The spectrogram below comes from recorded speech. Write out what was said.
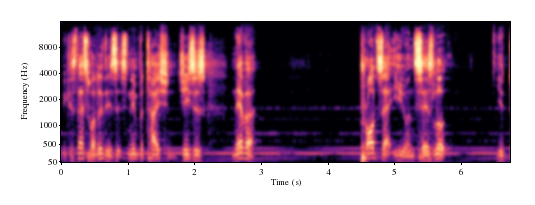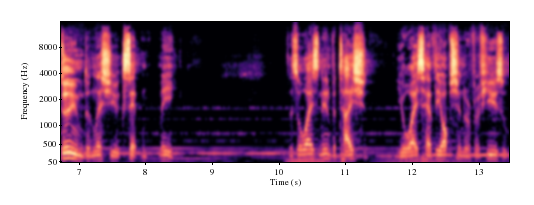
Because that's what it is it's an invitation. Jesus never prods at you and says, Look, you're doomed unless you accept me. There's always an invitation, you always have the option of refusal.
